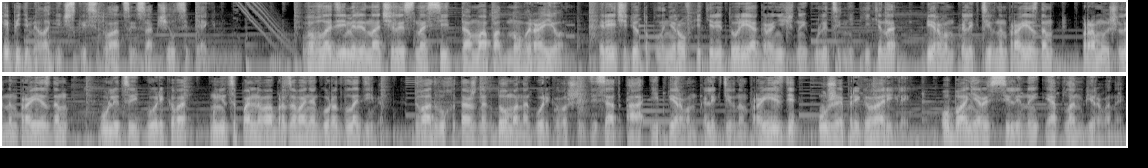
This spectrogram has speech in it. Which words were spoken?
эпидемиологической ситуации, сообщил Сипягин. Во Владимире начали сносить дома под новый район. Речь идет о планировке территории, ограниченной улицей Никитина, первым коллективным проездом, промышленным проездом, улицей Горького, муниципального образования город Владимир. Два двухэтажных дома на Горького 60А и первом коллективном проезде уже приговорили. Оба они расселены и опломбированы.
